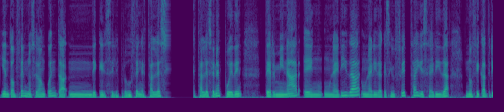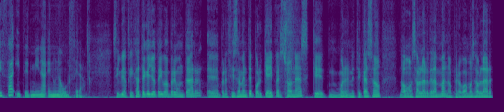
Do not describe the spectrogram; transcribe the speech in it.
y entonces no se dan cuenta mm, de que se les producen estas lesiones estas lesiones pueden terminar en una herida, una herida que se infecta y esa herida no cicatriza y termina en una úlcera. Silvia, fíjate que yo te iba a preguntar eh, precisamente por qué hay personas que, bueno, en este caso no vamos a hablar de las manos, pero vamos a hablar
